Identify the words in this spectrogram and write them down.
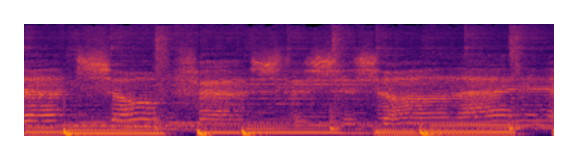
not so fast. This is all I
